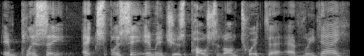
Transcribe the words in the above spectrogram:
implicit, explicit images posted on Twitter every day.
